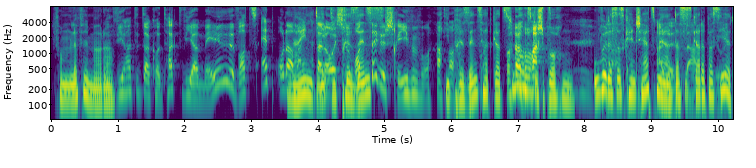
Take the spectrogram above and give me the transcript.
Vom Löffelmörder. Wie hattet ihr Kontakt? Via Mail, WhatsApp oder Nein, was? Hat die- er die euch Präsenz- geschrieben? Die Präsenz hat gerade zu uns gesprochen. Uwe, das ist kein Scherz mehr. Alles das klar, ist gerade passiert.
